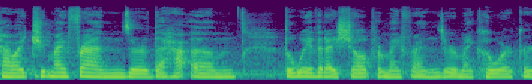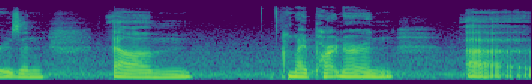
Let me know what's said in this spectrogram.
how I treat my friends or the um, the way that I show up for my friends or my coworkers and um, my partner and uh,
